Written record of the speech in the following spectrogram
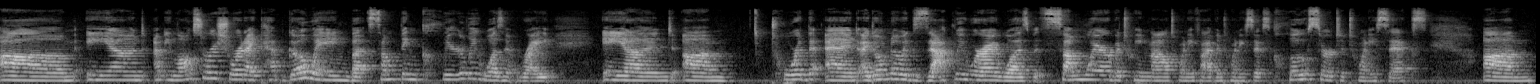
Um, and I mean, long story short, I kept going, but something clearly wasn't right. And um, toward the end, I don't know exactly where I was, but somewhere between mile 25 and 26, closer to 26. Um,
